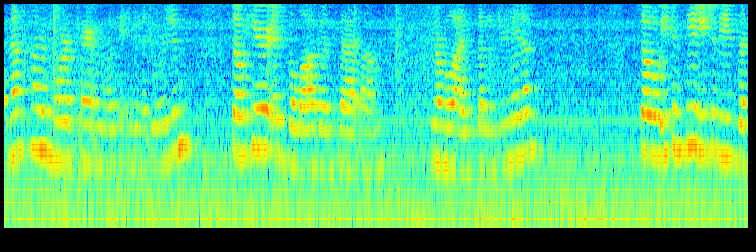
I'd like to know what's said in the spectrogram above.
and that's kind of more apparent when we look at individual regions. So here is the log of that um, normalized W3 data. So you can see in each of these that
